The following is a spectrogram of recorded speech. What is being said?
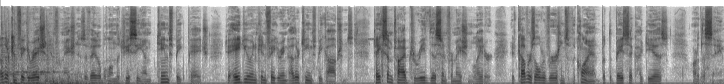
Other configuration information is available on the GCM TeamSpeak page to aid you in configuring other TeamSpeak options. Take some time to read this information later. It covers older versions of the client, but the basic ideas are the same.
